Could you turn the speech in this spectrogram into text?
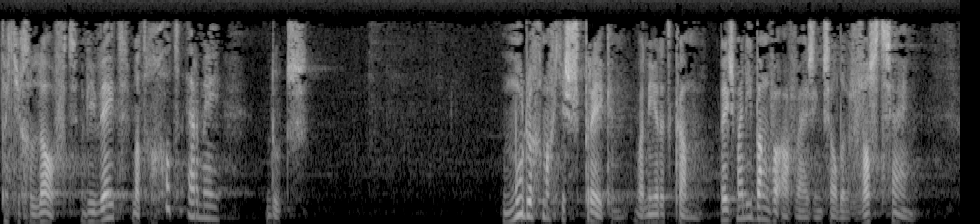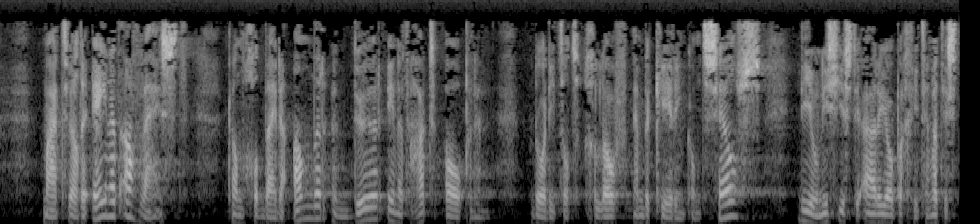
Dat je gelooft. Wie weet wat God ermee doet. Moedig mag je spreken wanneer het kan. Wees maar niet bang voor afwijzing, zal er vast zijn. Maar terwijl de een het afwijst, kan God bij de ander een deur in het hart openen, waardoor die tot geloof en bekering komt. Zelfs Dionysius de Areopagiet. En wat is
